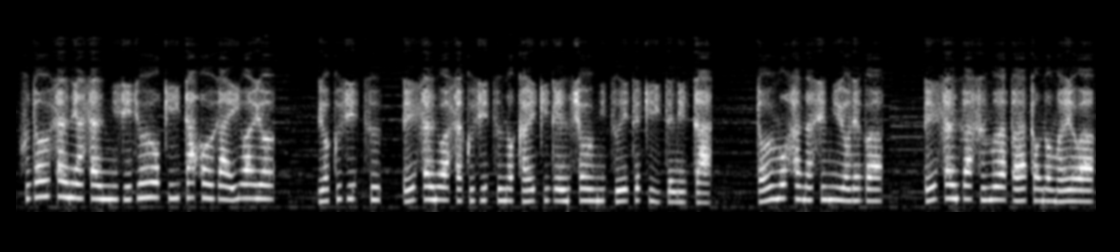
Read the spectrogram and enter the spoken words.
不動産屋さんに事情を聞いた方がいいわよ。翌日、A さんは昨日の怪奇現象について聞いてみた。どうも話によれば、A さんが住むアパートの前は、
